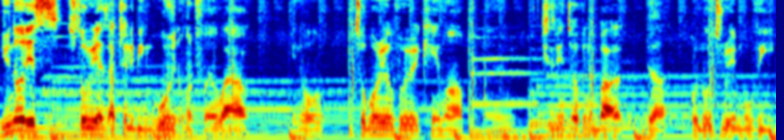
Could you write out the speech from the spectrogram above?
you know this story has actually been going on for a while. You know, Tobore Ovuorie came up and she's been talking about the Oloture movie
